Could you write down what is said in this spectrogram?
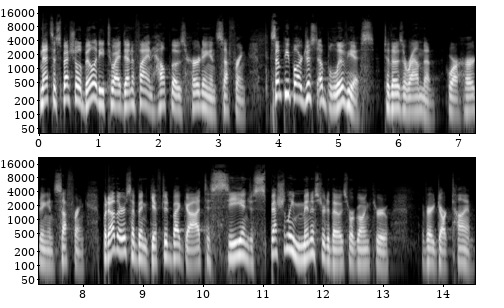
And that's a special ability to identify and help those hurting and suffering. Some people are just oblivious to those around them who are hurting and suffering, but others have been gifted by God to see and just specially minister to those who are going through a very dark time.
